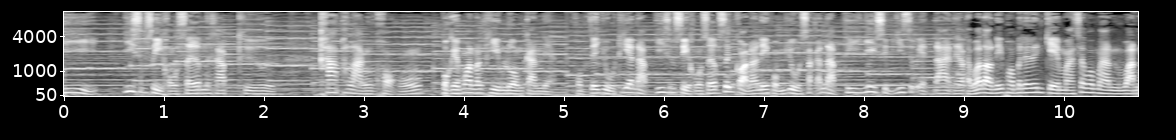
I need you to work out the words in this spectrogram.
ที่ 24 ของเซิร์ฟนะครับ คือค่าพลังของโปเกมอนทั้งทีมรวมกันเนี่ย ผมจะอยู่ที่อันดับ 24 ของเซิร์ฟ ซึ่งก่อนหน้านี้ผมอยู่สักอันดับที่ 20 21 ได้นะครับ แต่ว่าตอนนี้พอไม่ได้เล่นเกมมาสักประมาณวัน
